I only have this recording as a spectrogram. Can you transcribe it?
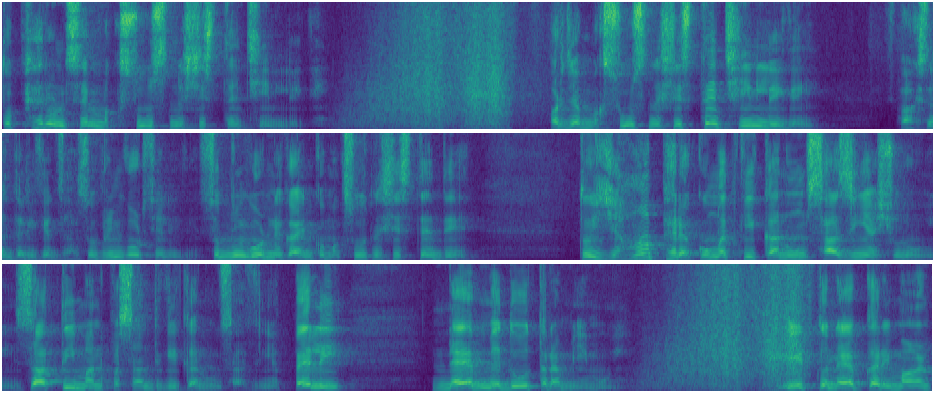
तो फिर उनसे मखसूस नशस्तें छीन ली गई। और जब मखसूस नशस्तें छीन ली गई, पाकिस्तान तरीके से सुप्रीम कोर्ट चली गई। सुप्रीम कोर्ट ने कहा, इनको मखसूस नशस्तें दें। तो यहाँ फिर हुकूमत की कानून साजियाँ शुरू हुई, ज़ाती मनपसंद की कानून साजियाँ। पहली, नैब में दो तरमीम हुई। एक तो नैब का रिमांड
